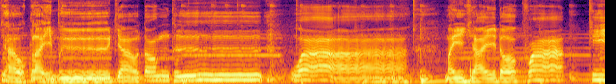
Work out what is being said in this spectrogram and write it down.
เจ้าใกล้มือเจ้าต้องถือว่า ไม่ใช่ดอกฟ้าที่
